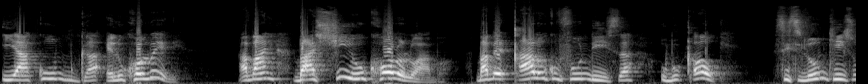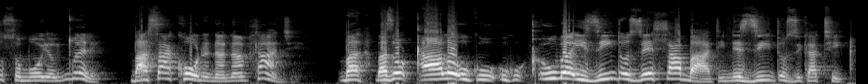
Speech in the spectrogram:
iyakumka elukholweni abanye bashiye ukholo lwabo babeqala ukufundisa ubuxoki sisilumkiso somoya oncwele basakhona nanamhlanje bazoqala ukuxuba izinto zehlabathi nezinto zikathixo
